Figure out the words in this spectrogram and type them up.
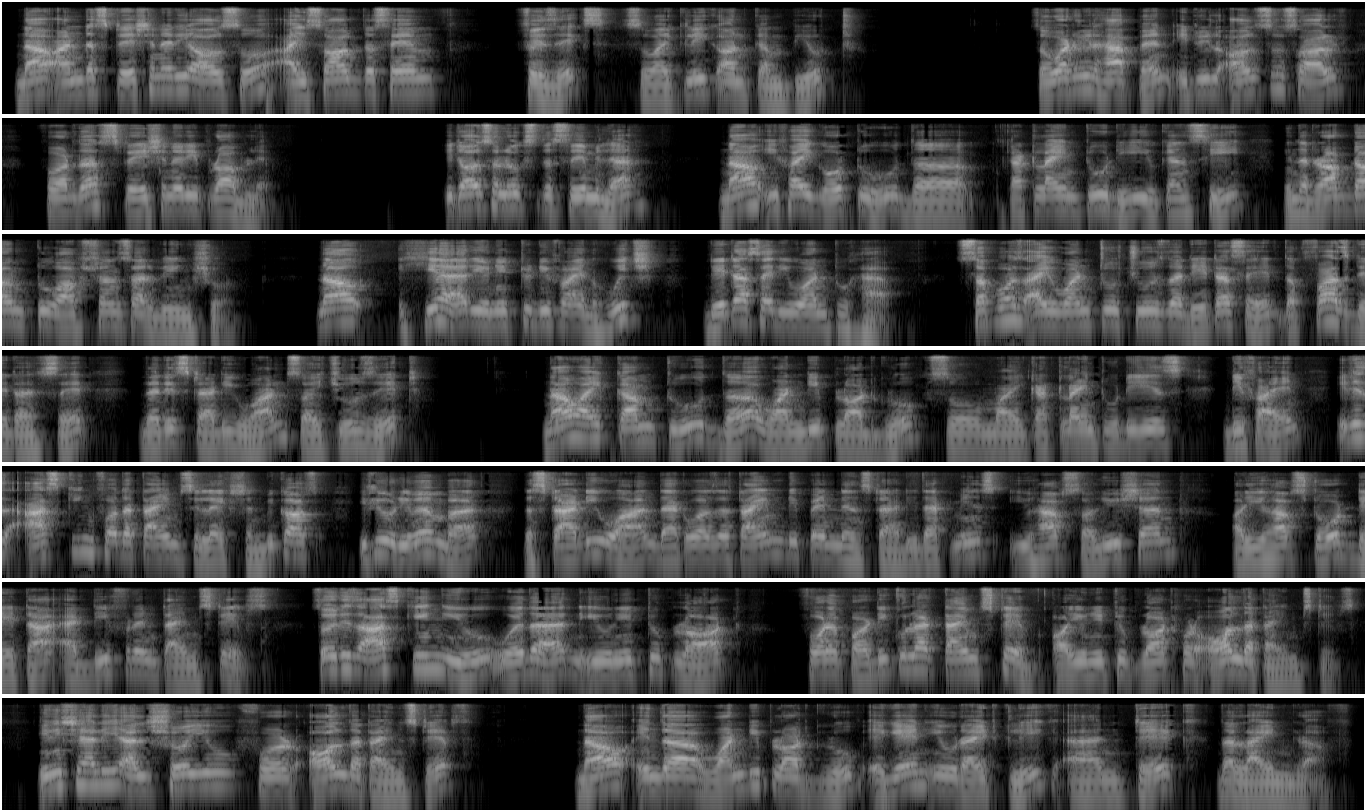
Now under stationary also I solve the same physics. So I click on compute. So what will happen? It will also solve for the stationary problem. It also looks the similar. Now if I go to the cut line 2D you can see in the drop down two options are being shown. Now here you need to define which data set you want to have. Suppose I want to choose the data set, the first data set that is study 1. So I choose it. Now I come to the 1D plot group. So my cut line 2D is defined. It is asking for the time selection because if you remember the study 1 that was a time dependent study that means you have solution or you have stored data at different time steps. So it is asking you whether you need to plot for a particular time step or you need to plot for all the time steps. Initially, I'll show you for all the time steps. Now in the 1D plot group, again you right click and take the line graph.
